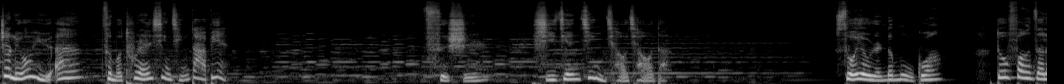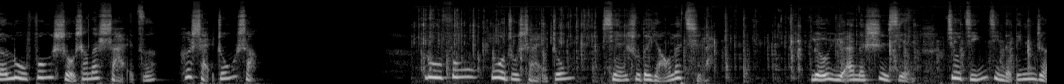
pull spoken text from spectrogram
这刘雨安怎么突然性情大变？此时，席间静悄悄的。所有人的目光都放在了陆枫手上的骰子和骰盅上。陆枫握住骰盅，娴熟的摇了起来。刘雨安的视线就紧紧的盯着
